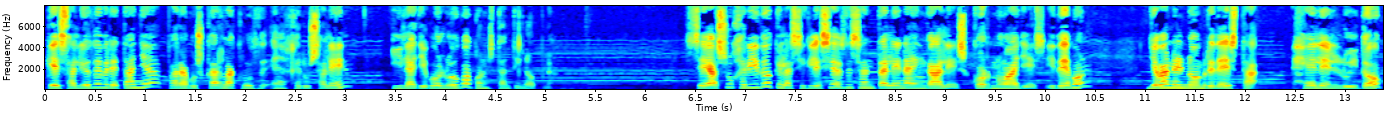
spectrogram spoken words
que salió de Bretaña para buscar la cruz en Jerusalén y la llevó luego a Constantinopla. Se ha sugerido que las iglesias de Santa Elena en Gales, Cornualles y Devon llevan el nombre de esta Helen Louis Dog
